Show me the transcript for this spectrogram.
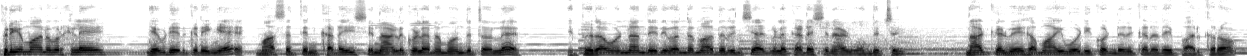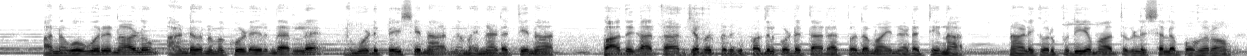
பிரியமானவர்களே எப்படி இருக்கிறீங்க? மாசத்தின் கடைசி நாளுக்குள்ள நம்ம வந்துட்டோம்ல? இப்பதான் ஒன்னாம் தேதி வந்த மாதிரி இருந்துச்சு அதுக்குள்ள கடைசி நாள் வந்துட்டு. நாட்கள் வேகமாய் ஓடிக்கொண்டிருக்கிறதை பார்க்கிறோம். ஆனால் ஒவ்வொரு நாளும் ஆண்டவர் நம்ம கூட இருந்தார்ல? நம்மோடு பேசினார் நம்மை நடத்தினார் பாதுகாத்தார் ஜெபத்திற்கு பதில் கொடுத்தார் அற்புதமாய் நடத்தினார். நாளைக்கு ஒரு புதிய மாதத்துக்குள்ள செல்ல போகிறோம்.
